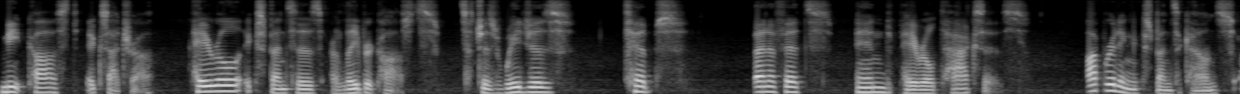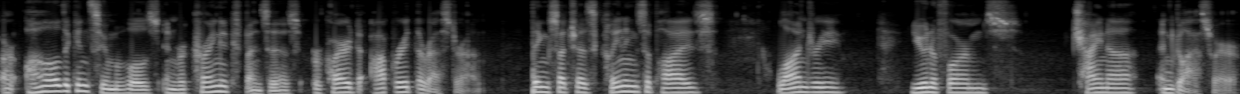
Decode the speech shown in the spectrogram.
meat cost, etc. Payroll expenses are labor costs, such as wages, tips, benefits, and payroll taxes. Operating expense accounts are all the consumables and recurring expenses required to operate the restaurant. Things such as cleaning supplies, laundry, uniforms, china, and glassware.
